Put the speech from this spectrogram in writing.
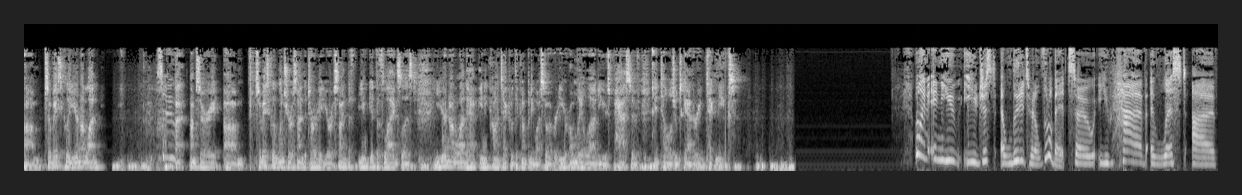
Um, so basically, you're not allowed So I, I'm sorry. Um, so basically, once you're assigned the target, you're assigned the you get the flags list. You're not allowed to have any contact with the company whatsoever. You're only allowed to use passive intelligence gathering techniques. Well, and, and you you just alluded to it a little bit. So you have a list of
